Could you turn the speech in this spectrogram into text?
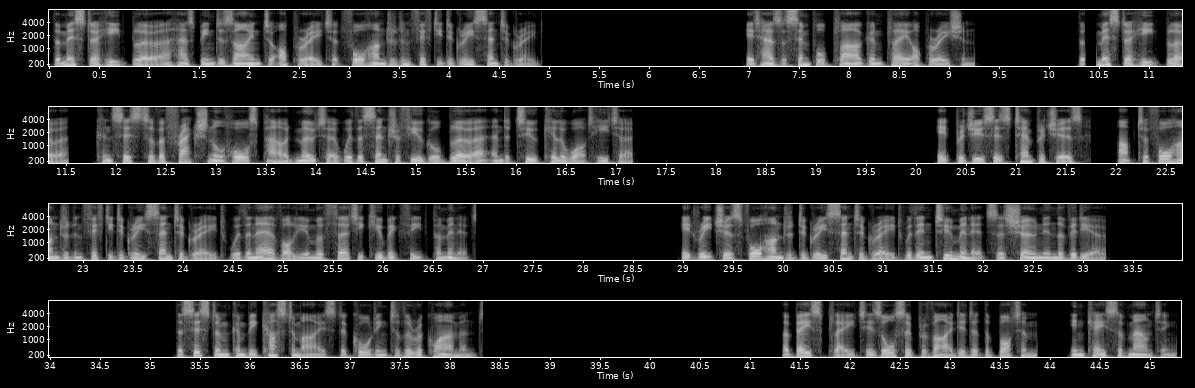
The Mr. Heat Blower has been designed to operate at 450 degrees centigrade. It has a simple plug-and-play operation. The Mr. Heat Blower consists of a fractional horsepowered motor with a centrifugal blower and a 2 kilowatt heater. It produces temperatures up to 450 degrees centigrade with an air volume of 30 cubic feet per minute. It reaches 400 degrees centigrade within 2 minutes as shown in the video. The system can be customized according to the requirement. A base plate is also provided at the bottom, in case of mounting.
